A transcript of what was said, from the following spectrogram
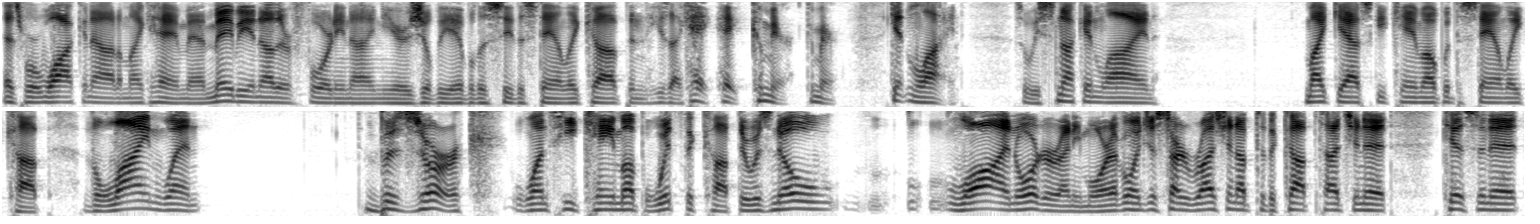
as we're walking out, I'm like, hey, man, maybe another 49 years you'll be able to see the Stanley Cup. And he's like, hey, hey, come here, come here, get in line. So we snuck in line. Mike Gapski came up with the Stanley Cup. The line went berserk once he came up with the cup. There was no law and order anymore. Everyone just started rushing up to the cup, touching it, kissing it,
